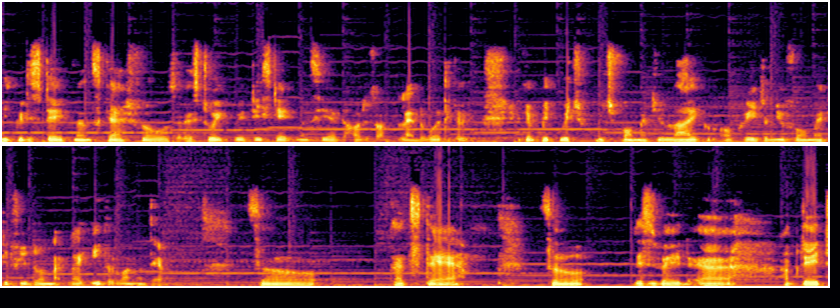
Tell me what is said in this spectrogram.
equity statements cash flows there's two equity statements here horizontal and vertical. You can pick which which format you like or create a new format if you don't like either one of them. So that's there. So this is where uh, update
